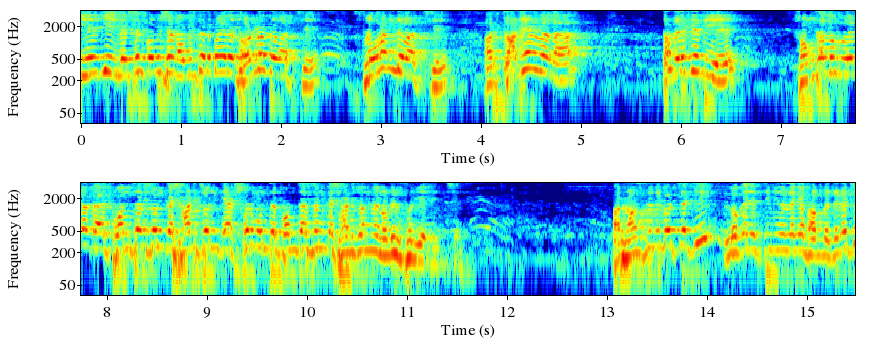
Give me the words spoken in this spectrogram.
নিয়ে গিয়ে ইলেকশন কমিশন অফিসের বাইরে ধর্ণা দেওয়াচ্ছে, স্লোগান দেওয়াচ্ছে, আর কাজের বেলা তাদেরকে দিয়ে সংখ্যালঘু এলাকায় পঞ্চাশ জনকে, ষাট জনকে, একশোর মধ্যে পঞ্চাশ জনকে, ষাট জনকে নোটিশ ধরিয়ে দিচ্ছে। আর রাজনীতি করছে কি? লোকে যে টিভিতে দেখে ভাববে, দেখেছ?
